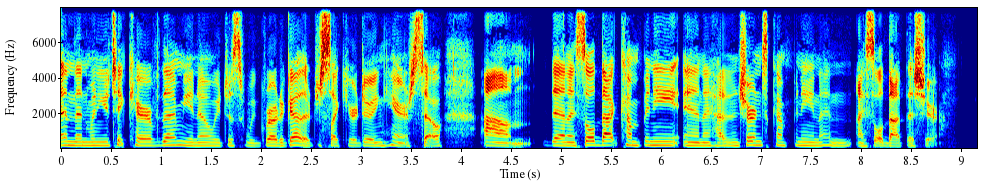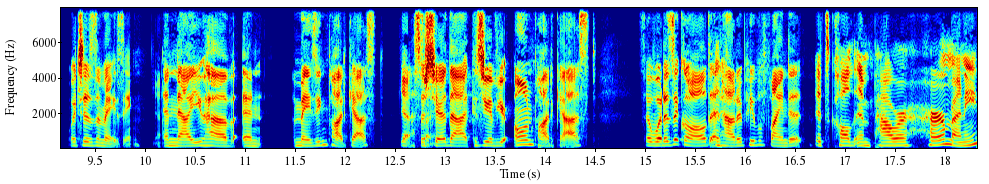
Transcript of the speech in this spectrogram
and then when you take care of them, you know, we just we grow together, just like you're doing here. So, um, then I sold that company, and I had an insurance company, and then I sold that this year. which is amazing and now you have an amazing podcast Yes, so I- share that because you have your own podcast so what is it called and how do people find it it's called Empower Her Money.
